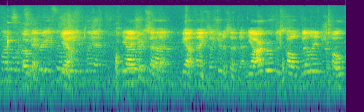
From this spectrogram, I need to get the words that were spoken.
one or Okay, two, three yeah. affiliated with. Yeah, I should have is, said that. um, Yeah, thanks, I should have said that. Yeah, our group is called Village Hope.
